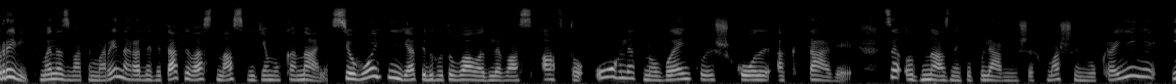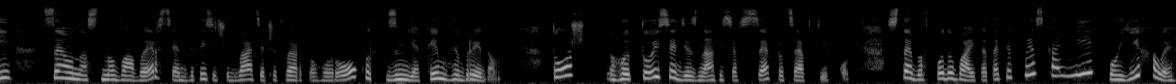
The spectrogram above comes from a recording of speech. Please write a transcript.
Привіт! Мене звати Марина. Рада вітати вас на своєму каналі. Сьогодні я підготувала для вас автоогляд новенької шкоди Октавії. Це одна з найпопулярніших машин в Україні, і це у нас нова версія 2024 року з м'яким гібридом. Тож готуйся дізнатися все про цю автівку. З тебе вподобайка та підписка, і поїхали!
